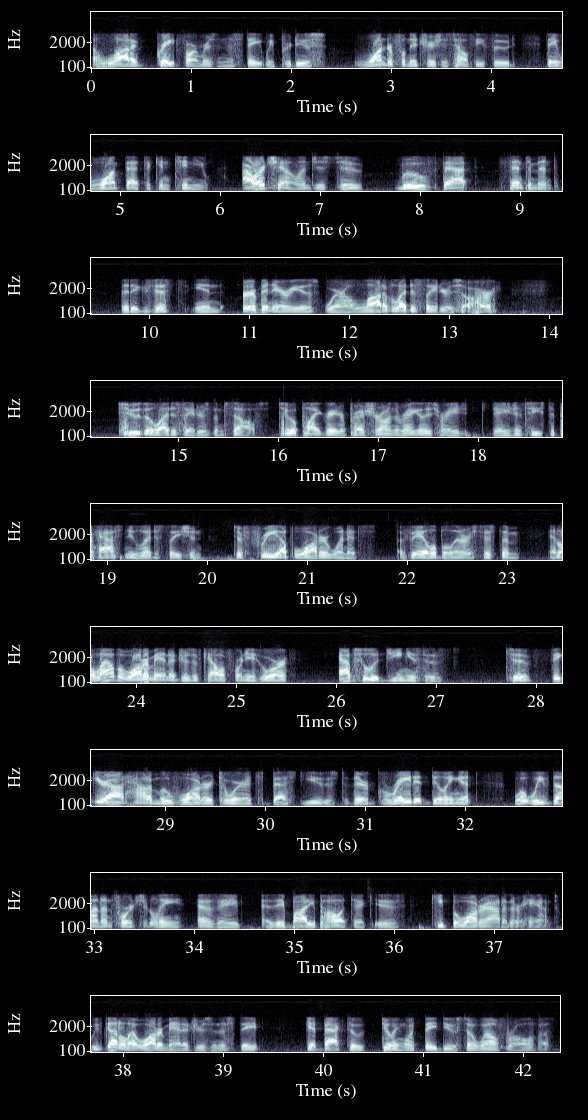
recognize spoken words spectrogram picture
a lot of great farmers in the state. We produce wonderful, nutritious, healthy food. They want that to continue. Our challenge is to move that sentiment that exists in urban areas where a lot of legislators are to the legislators themselves to apply greater pressure on the regulatory agencies to pass new legislation to free up water when it's available in our system and allow the water managers of California who are absolute geniuses to figure out how to move water to where it's best used. They're great at doing it. What we've done unfortunately as a as a body politic is keep the water out of their hands. We've got to let water managers in the state get back to doing what they do so well for all of us.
